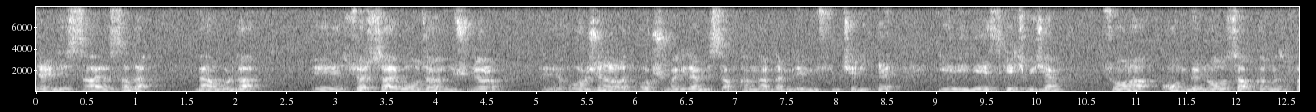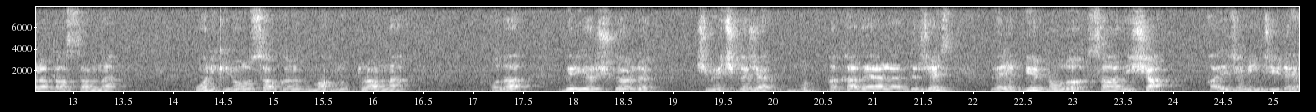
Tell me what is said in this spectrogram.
derecesiz ayrılsa da ben burada e, söz sahibi olacağını düşünüyorum. E, orijinal olarak hoşuma giden bir safkanlardan biri Müslüm Çelik'le yeriyle es geçmeyeceğim. Sonra 11 nolu safkanımız Fırat Aslan'la 12 nolu safkanımız Mahmut Turan'la o da bir yarış gördü. Çime çıkacak. Mutlaka değerlendireceğiz. Ve bir nolu Sadi Şah Alican İnci ile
